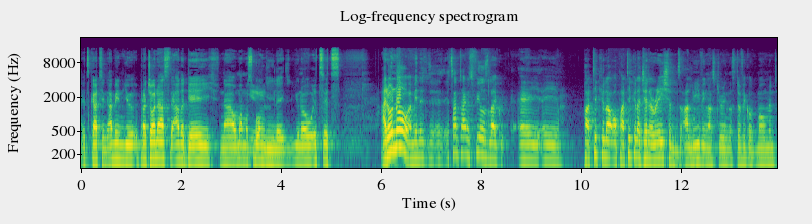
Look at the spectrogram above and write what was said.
It's cutting. I mean, you Bra Jonas the other day. Now, Mamos yeah. Bongi, like, you know, it's it's. I don't know. I mean, it, it sometimes feels like a a particular or particular generations are leaving us during this difficult moment,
